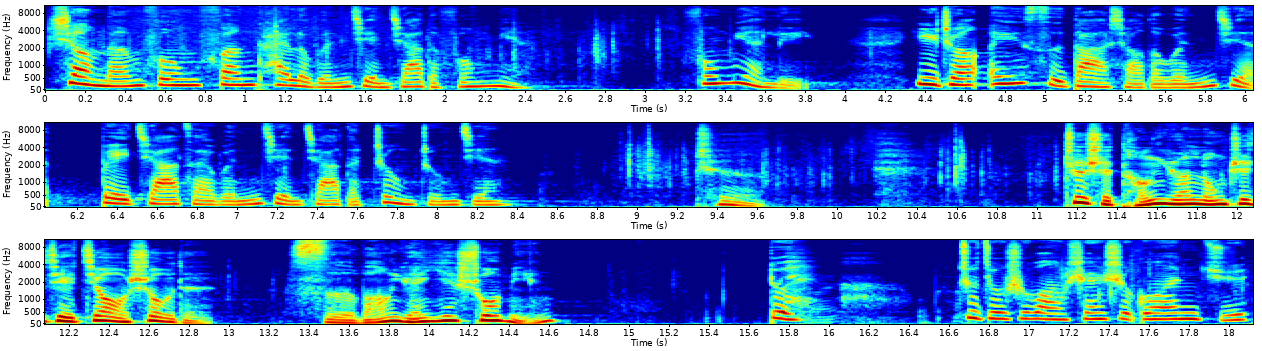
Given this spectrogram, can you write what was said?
向南风翻开了文件夹的封面，封面里一张 A4 大小的文件被夹在文件夹的正中间。这，这是藤原龙之介教授的死亡原因说明。对。这就是望山市公安局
